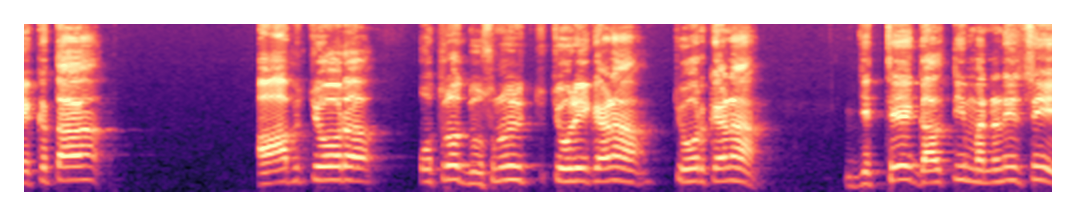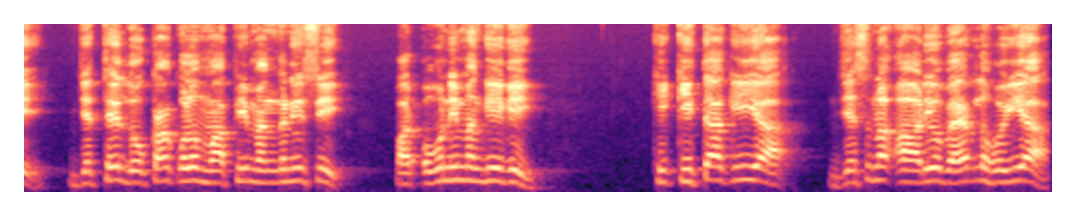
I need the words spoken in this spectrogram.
ਇੱਕ ਤਾਂ ਆਪ ਚੋਰ ਉਤਰੋਂ ਦੂਸਰੋਂ ਨੂੰ ਚੋਰੀ ਕਹਿਣਾ, ਚੋਰ ਕਹਿਣਾ ਜਿੱਥੇ ਗਲਤੀ ਮੰਨਣੀ ਸੀ, ਜਿੱਥੇ ਲੋਕਾਂ ਕੋਲੋਂ ਮਾਫੀ ਮੰਗਣੀ ਸੀ, ਪਰ ਉਹ ਨਹੀਂ ਮੰਗੀ ਗਈ। ਕਿ ਕੀਤਾ ਕੀ ਆ? ਜਿਸ ਨਾਲ ਆਡੀਓ ਵਾਇਰਲ ਹੋਈ ਆ,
